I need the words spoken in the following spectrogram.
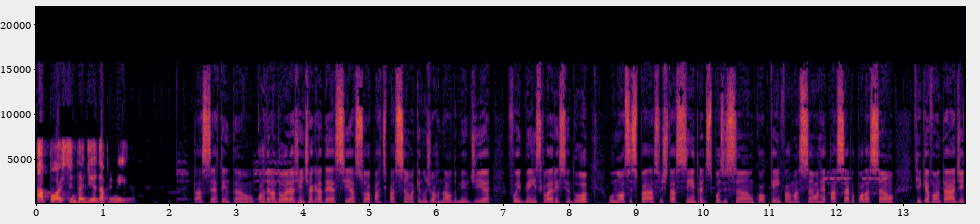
após 30 dias da primeira. Tá certo, então. Coordenadora, a gente agradece a sua participação aqui no Jornal do Meio Dia. Foi bem esclarecedor. O nosso espaço está sempre à disposição. Qualquer informação a repassar à população, fique à vontade,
